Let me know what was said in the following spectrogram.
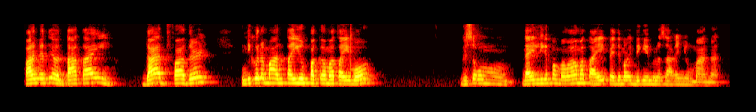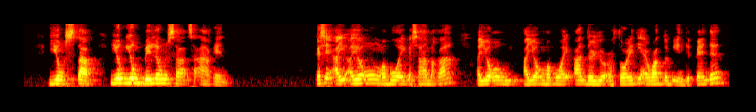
Parang ganito yun, tatay, dad, father, hindi ko na maantay yung pagkamatay mo, gusto kong, dahil hindi ka pa mamamatay, pwede bang ibigay mo na sa akin yung mana. Yung stuff, yung, yung belong sa, sa akin. Kasi ay, ayokong mabuhay kasama ka, ayokong, ayokong mamuhay under your authority, I want to be independent,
